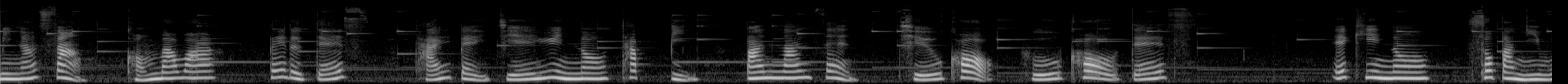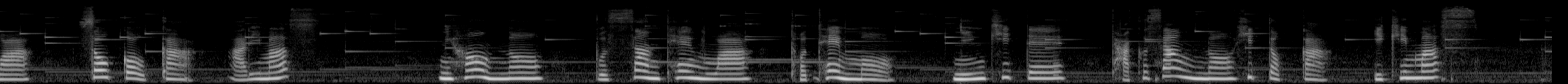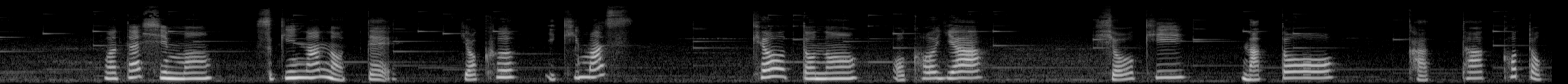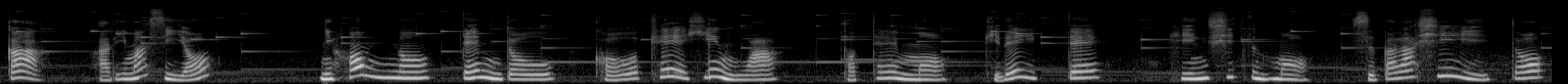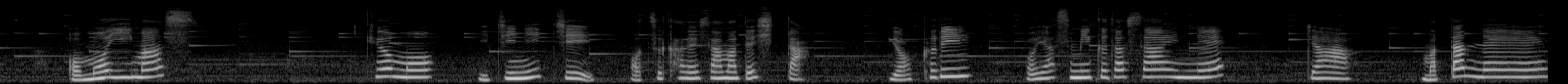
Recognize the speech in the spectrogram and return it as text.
皆さん、こんばんは。ベルです。台北捷運の旅、板南線中高風港です。駅のそばには倉庫があります。日本の物産展はとても人気でたくさんの人が行きます。私も好きなのでよく行きます。京都のおこや、正気、納豆を買ったことがありますよ。日本の伝統工芸品はとてもきれいで品質も素晴らしいと思います。今日も一日お疲れ様でした。ゆっくりお休みくださいね。じゃあ、またね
